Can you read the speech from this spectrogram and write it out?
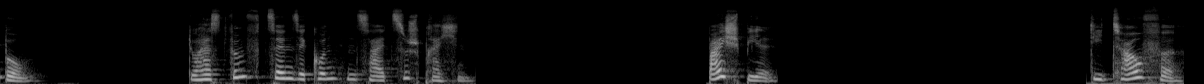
Übung. Du hast 15 Sekunden Zeit zu sprechen. Beispiel. Die Taufe.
